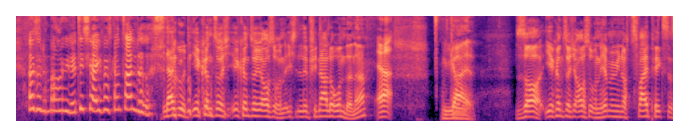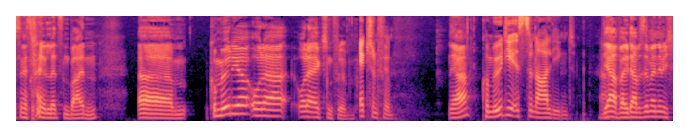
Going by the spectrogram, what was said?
Also eine Marionette ist ja eigentlich was ganz anderes. Na gut, ihr könnt euch, ihr könnt euch aussuchen. Ich, finale Runde, ne? Ja. Geil. So, ihr könnt euch aussuchen. Ich habe nämlich noch zwei Picks, das sind jetzt meine letzten beiden. Ähm, Komödie oder, oder Actionfilm? Actionfilm. Ja? Komödie ist zu naheliegend. Ja. ja, weil da sind wir nämlich,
